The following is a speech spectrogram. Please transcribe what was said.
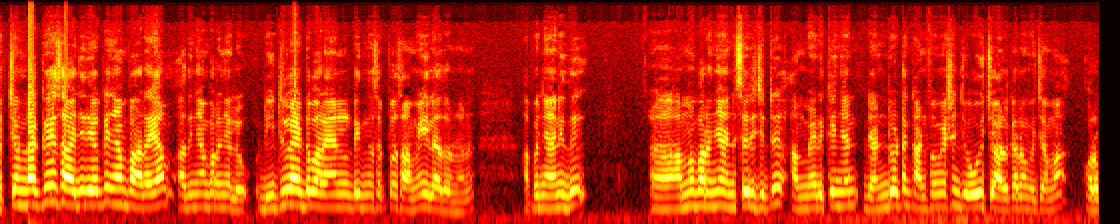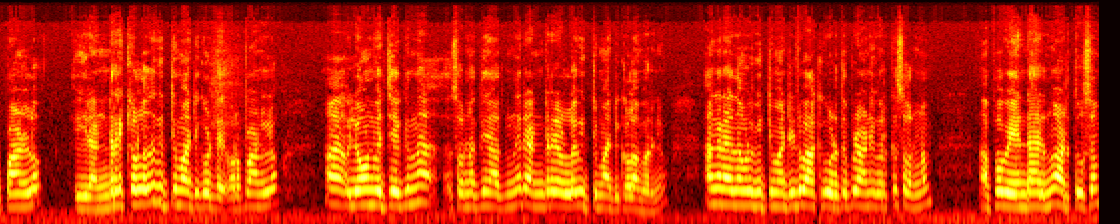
ഒച്ച ഉണ്ടാക്കിയ സാഹചര്യമൊക്കെ ഞാൻ പറയാം. അത് ഞാൻ പറഞ്ഞല്ലോ. ഡീറ്റെയിൽ ആയിട്ട് പറയാനായിട്ട് ഇന്ന് ഇപ്പോൾ സമയമില്ലാത്തതുകൊണ്ടാണ്. അപ്പം ഞാനിത് അമ്മ പറഞ്ഞ അനുസരിച്ചിട്ട് അമ്മയുടെ ഞാൻ രണ്ടു വട്ടം കൺഫർമേഷൻ ചോദിച്ചു ആൾക്കാരെ വെച്ച്. അമ്മ ഉറപ്പാണല്ലോ? ഈ രണ്ടരയ്ക്കുള്ളത് വിറ്റ് മാറ്റിക്കോട്ടെ ഉറപ്പാണല്ലോ? ലോൺ വെച്ചേക്കുന്ന സ്വർണത്തിനകത്ത് നിന്ന് രണ്ടരയുള്ള വിറ്റ് മാറ്റിക്കോളാൻ പറഞ്ഞു. അങ്ങനെ അത് നമ്മൾ വിറ്റ് മാറ്റിയിട്ട് ബാക്കി കൊടുത്തപ്പോഴാണ് ഇവർക്ക് സ്വർണം അപ്പോൾ വേണ്ടായിരുന്നു. അടുത്ത ദിവസം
